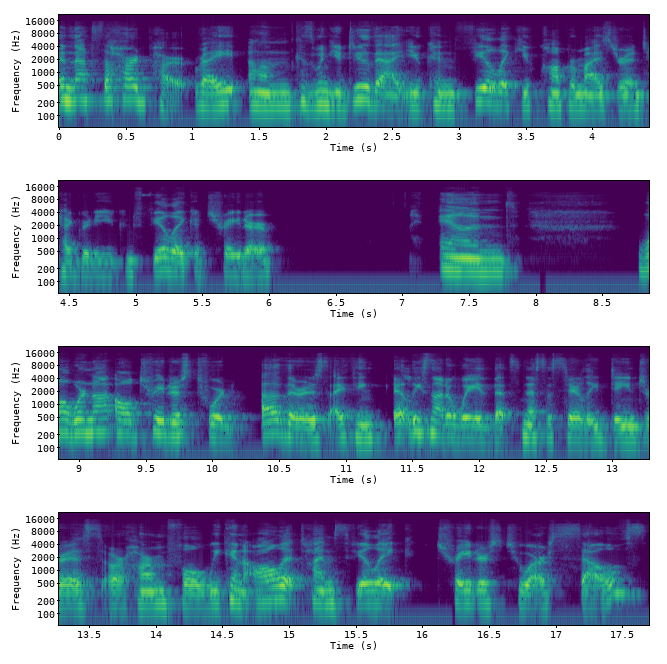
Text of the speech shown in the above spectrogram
and that's the hard part right Um, because um, when you do that you can feel like you've compromised your integrity you can feel like a traitor and while we're not all traitors toward others i think at least not a way that's necessarily dangerous or harmful. We can all at times feel like traitors to ourselves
